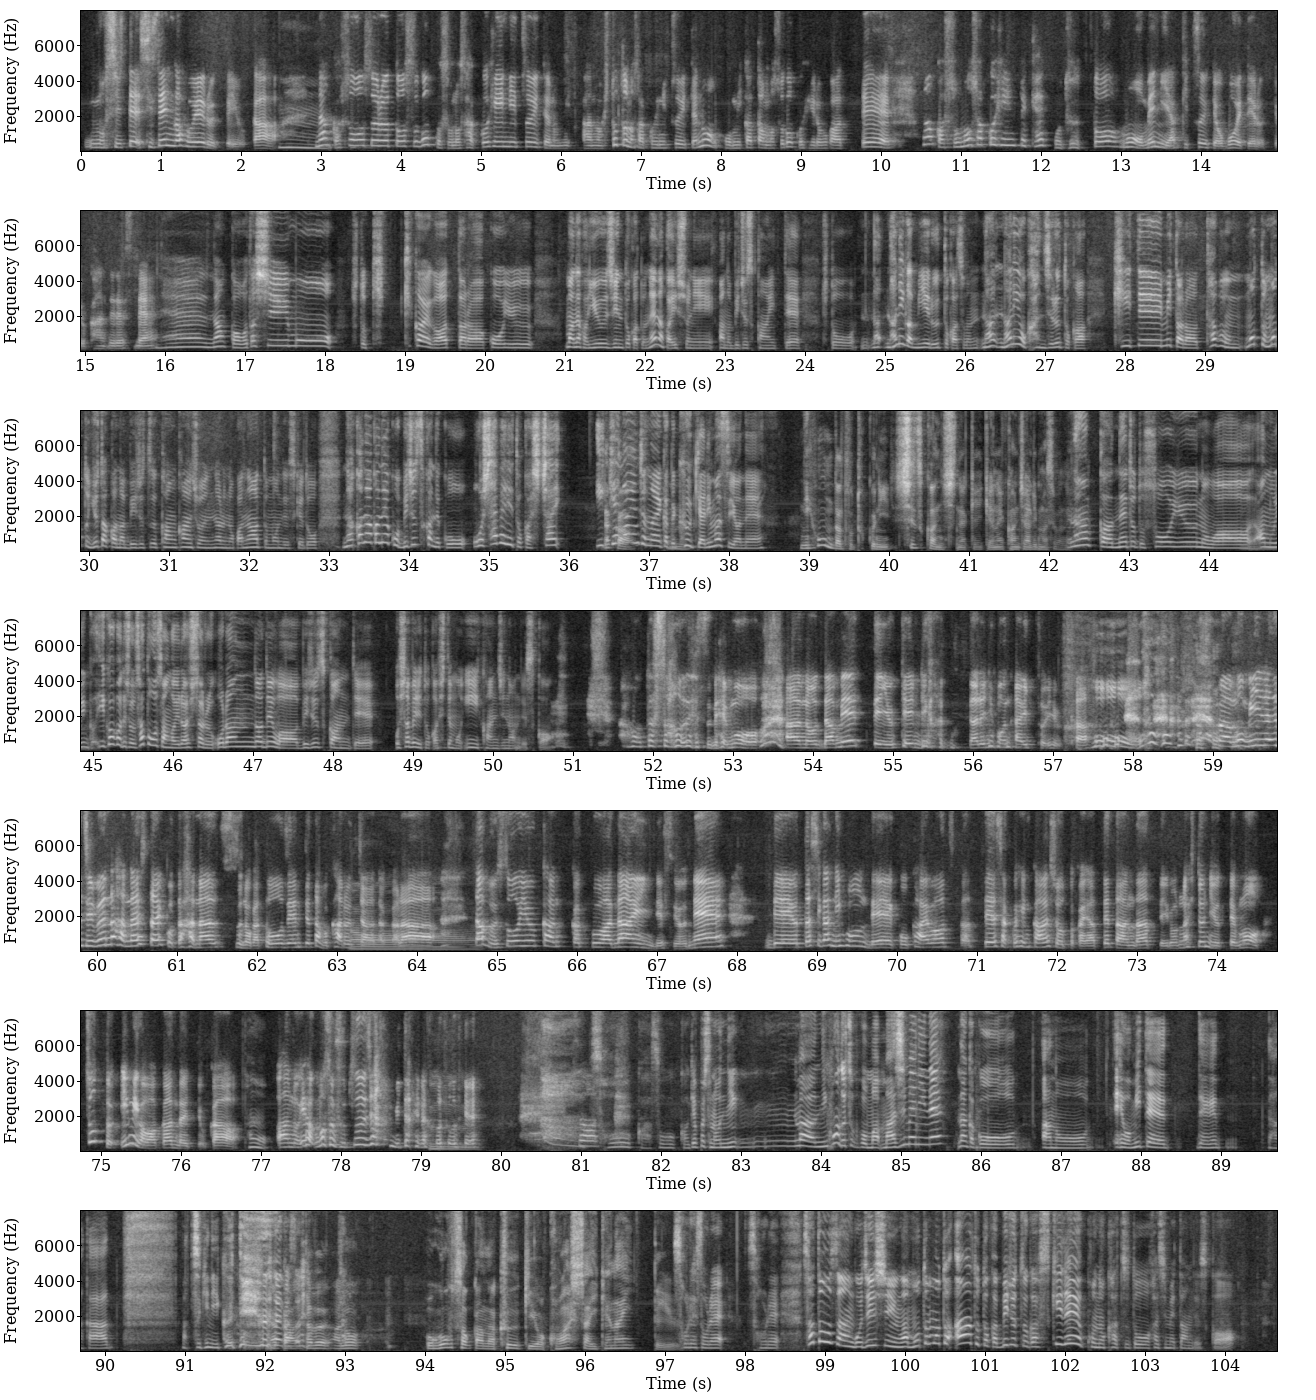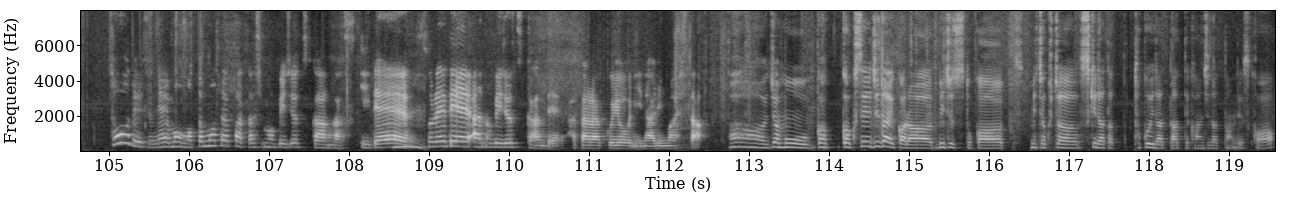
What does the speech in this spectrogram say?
のして視線が増えるっていうか。うんなんかそうするとすごくその作品についてのみあの一つの作品についてのこう見方もすごく広がってなんかその作品って結構ずっともう目に焼き付いて覚えてるっていう感じですね。ねえなんか私もちょっとき機会があったらこういうまあなんか友人とかとねなんか一緒にあの美術館行ってちょっとな何が見えるとかそのな何を感じるとか聞いてみたら多分もっともっと豊かな美術館鑑賞になるのかなと思うんですけどなかなかねこう美術館でこうおしゃべりとかしちゃいいけないんじゃないかって空気ありますよね。日本だと特に静かにしなきゃいけない感じありますよね。なんかねちょっとそういうのはあのいかがでしょう？佐藤さんがいらっしゃるオランダでは美術館でおしゃべりとかしてもいい感じなんですか？本当そうですね。もうあのダメっていう権利が誰にもないというか。お まあもうみんな自分の話したいこと話すのが当然って多分カルチャーだから多分そういう感覚はないんですよね。で私が日本でこう会話を使って作品鑑賞とかやってたんだっていろんな人に言ってもちょっと意味が分かんないっていうかほあのいやもうそれ普通じゃんみたいなことで。そう。うそうかそうか。やっぱりそのにまあ日本とちょっとこう、ま、真面目にねなんかこうあの絵を見てでなんか、まあ、次に行くっていうなんか多分あの厳かな空気を壊しちゃいけないっていう。それそれ。それ。佐藤さんご自身はもともとアートとか美術が好きでこの活動を始めたんですか？そうですね。もうもともとやっぱ私も美術館が好きで、うん。それであの美術館で働くようになりました。ああじゃあもうが学生時代から美術とかめちゃくちゃ好きだった得意だったって感じだったんですか？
